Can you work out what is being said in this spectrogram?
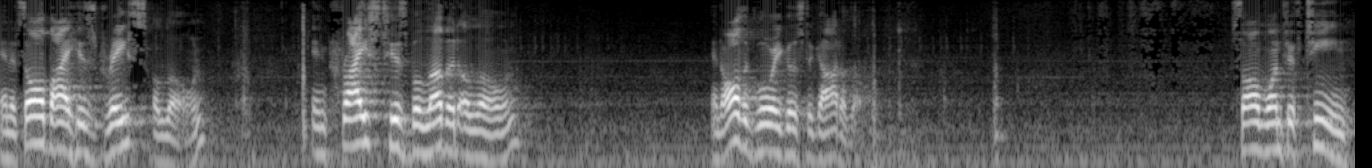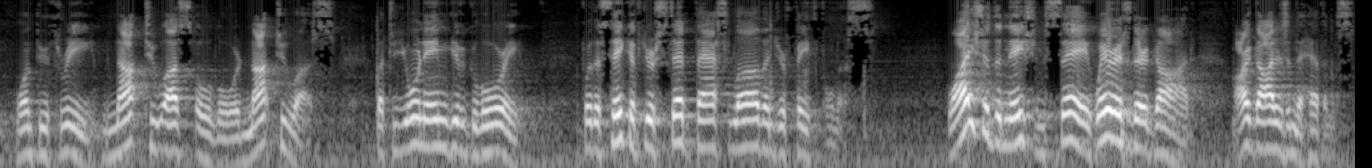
And it's all by His grace alone, in Christ His beloved alone, and all the glory goes to God alone. Psalm 115, 1 through 3. Not to us, O Lord, not to us, but to your name give glory for the sake of your steadfast love and your faithfulness. Why should the nations say, Where is their God? Our God is in the heavens.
